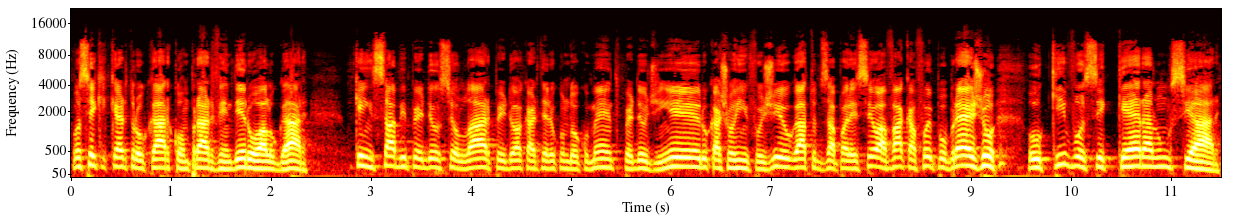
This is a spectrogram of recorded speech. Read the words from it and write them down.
Você que quer trocar, comprar, vender ou alugar, quem sabe perdeu o celular, perdeu a carteira com documento, perdeu dinheiro, o cachorrinho fugiu, o gato desapareceu, a vaca foi pro brejo. O que você quer anunciar?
